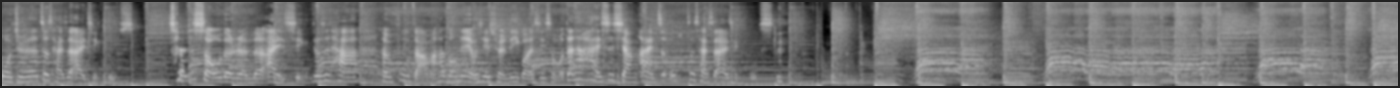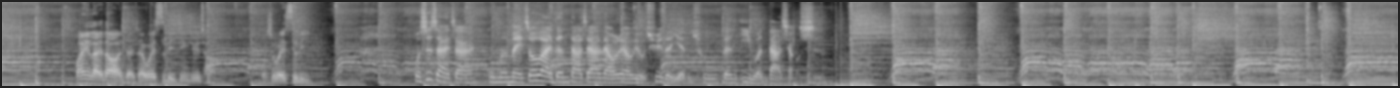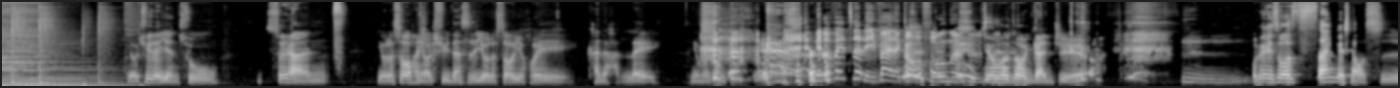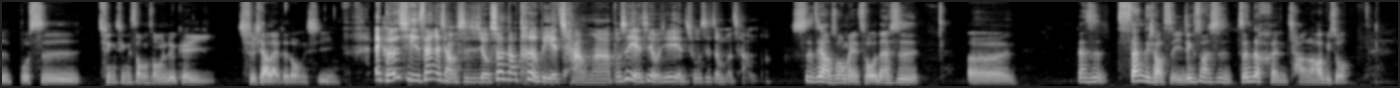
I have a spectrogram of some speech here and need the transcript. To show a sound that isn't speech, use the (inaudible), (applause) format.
我觉得这才是爱情故事。成熟的人的爱情，就是他很复杂嘛，他中间有一些权力关系什么，但他还是相爱，这哇，这才是爱情故事。欢迎来到仔仔卫斯理进剧场，我是卫斯理，我是仔仔，我们每周来跟大家聊聊有趣的演出跟艺文大小事。有趣的演出，虽然有的时候很有趣，但是有的时候也会看得很累。你有没有这种感觉？(laughs) 你又被这礼拜的搞疯了，是不是？有没有这种感觉？(laughs) 嗯，我跟你说，三个小时不是轻轻松松就可以吃下来的东西。哎、欸，可是其实三个小时有算到特别长吗？不是，也是有些演出是这么长吗？是这样说没错，但是呃。但是三个小时已经算是真的很长了。好比说，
